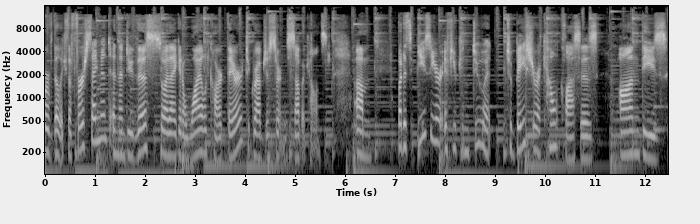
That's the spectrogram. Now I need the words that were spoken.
for the, like the first segment and then do this so that I get a wildcard there to grab just certain sub accounts. Um, but it's easier if you can do it to base your account classes on these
